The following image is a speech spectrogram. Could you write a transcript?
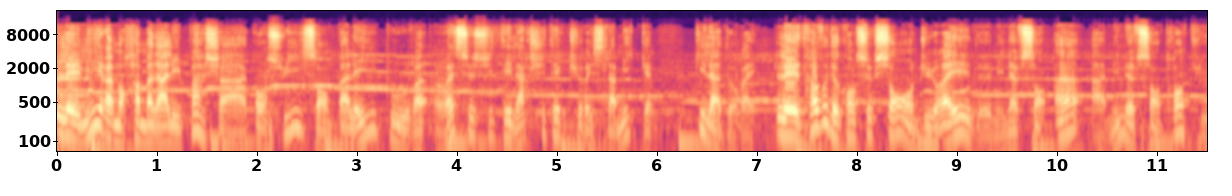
L'émir Mohammed Ali Pacha a conçu son palais pour ressusciter l'architecture islamique qu'il adorait. Les travaux de construction ont duré de 1901 à 1938.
